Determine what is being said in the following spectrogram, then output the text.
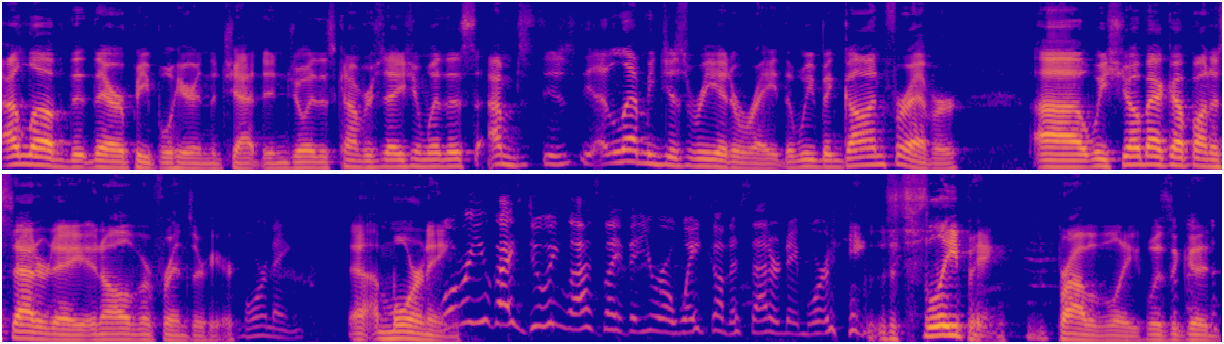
I love that there are people here in the chat to enjoy this conversation with us. I'm just, let me just reiterate that we've been gone forever. Uh, we show back up on a Saturday, and all of our friends are here. morning. Uh, morning, What were you guys doing last night that you were awake on a Saturday morning? sleeping probably was a good.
